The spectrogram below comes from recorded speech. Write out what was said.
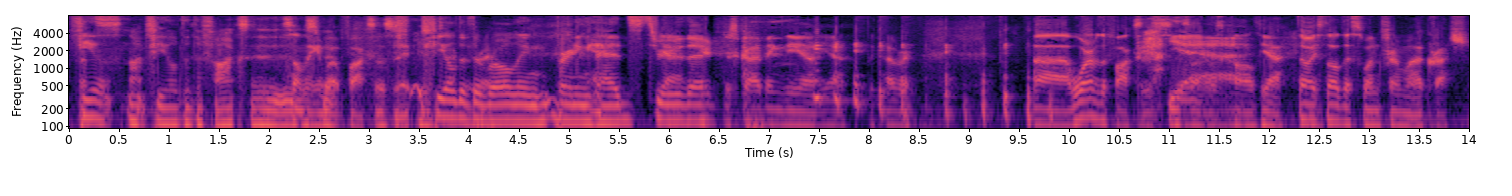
Field, That's not Field of the Foxes. something about foxes. Field of the right. Rolling, Burning Heads through Yeah, the. you're describing the uh, yeah the cover. Uh, War of the Foxes. Yeah. called. Yeah. So I stole this one from uh, Crush,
